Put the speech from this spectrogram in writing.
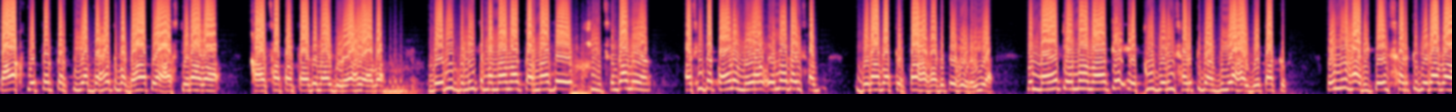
ਪਾਕ ਪੁੱਤਰ ਧਰਤੀ ਆ ਬਹੁਤ ਵੱਡਾ ਇਤਿਹਾਸ ਜਿਹੜਾ ਵਾ ਖਾਲਸਾ ਪੰਥ ਦੇ ਨਾਲ ਜੁੜਿਆ ਹੋਇਆ ਵਾ। ਮੇਰੀ ਦਿੱਲੀ ਤਮੰਨਾ ਵਾ ਕਰਨਾ ਤੇ ਸ਼ਹੀਦ ਸਿੰਘਾਂ ਨੇ ਆ। ਅਸੀਂ ਤਾਂ ਕੌਣ ਹੁੰਦੇ ਆ ਉਹਨਾਂ ਦਾ ਹੀ ਸਭ ਜਿਹੜਾ ਵਾ ਕਿਰਪਾ ਸਾਡੇ ਤੇ ਹੋ ਰਹੀ ਆ। ਤੇ ਮੈਂ ਚਾਹੁੰਦਾ ਵਾ ਕਿ ਇੱਥੋਂ ਜਿਹੜੀ ਸੜਕ ਜਾਂਦੀ ਆ ਹਾਈਵੇ ਤੱਕ ਉਹਨੂੰ ਹੈਰੀਟੇਜ ਸੜਕ ਜਿਹੜਾ ਵਾ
